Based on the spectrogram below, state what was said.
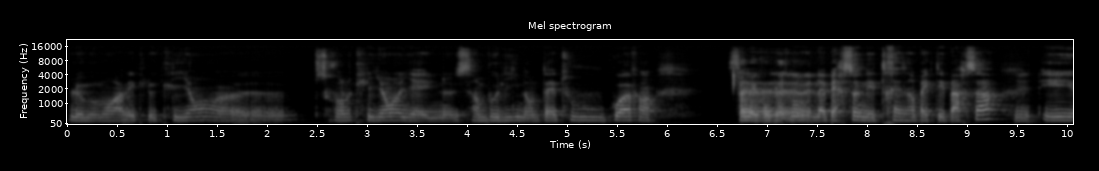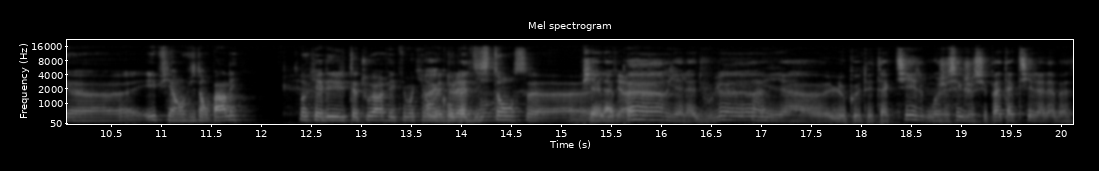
le moment avec le client, euh, souvent le client, il y a une symbolique dans le tatou ou quoi. Enfin, ça, Ah, la personne est très impactée par ça Mm. et et puis a envie d'en parler. Donc il y a des tatoueurs effectivement qui vont Ouais, mettre de la distance. euh, Puis il y a la peur, il y a la douleur, Ouais. il y a euh, le côté tactile. Moi, je sais que je suis pas tactile à la base.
